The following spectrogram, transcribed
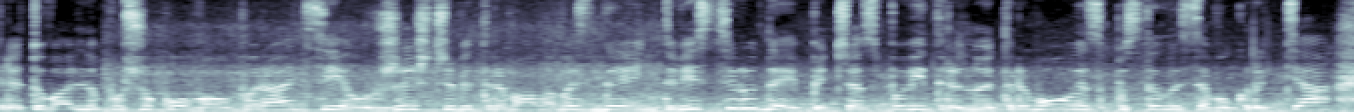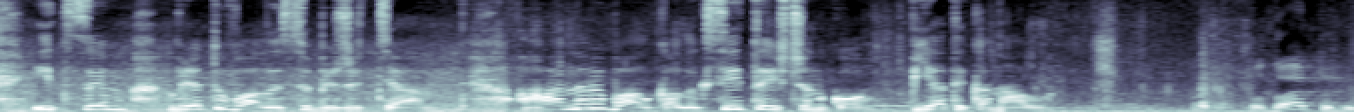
Рятувально-пошукова операція у Ржищеві тривала весь день. 200 людей під час повітряної тривоги спустилися в укриття і цим врятували собі життя. Ганна Рибалка, Олексій Тищенко, п'ятий канал. Подати тобі?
